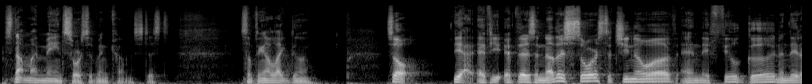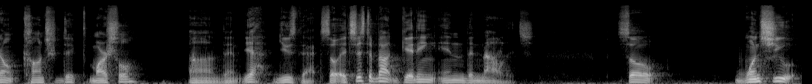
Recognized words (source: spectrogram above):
It's not my main source of income. It's just something I like doing. So yeah, if you if there's another source that you know of and they feel good and they don't contradict Marshall, uh, then yeah, use that. So it's just about getting in the knowledge. So once you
